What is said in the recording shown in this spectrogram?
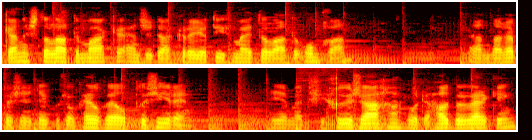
kennis te laten maken en ze daar creatief mee te laten omgaan. En daar hebben ze dikwijls ook heel veel plezier in. Hier met figuurzagen voor de houtbewerking.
